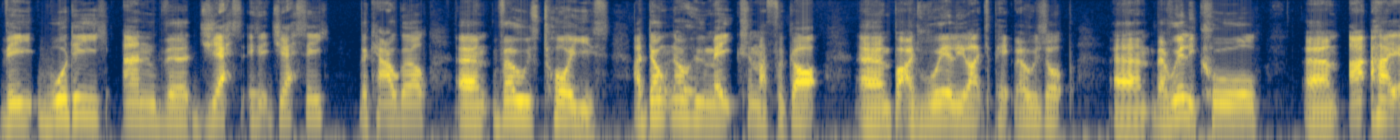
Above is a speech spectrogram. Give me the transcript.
The Woody and the Jess is it Jessie the cowgirl? Um, those toys. I don't know who makes them. I forgot. Um, but I'd really like to pick those up. Um, they're really cool. Um, I, I,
